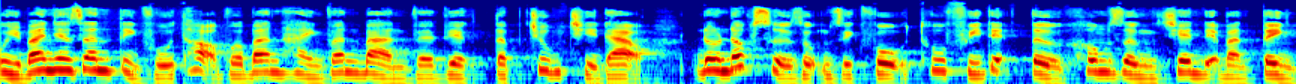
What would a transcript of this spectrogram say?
Ủy ban nhân dân tỉnh Phú Thọ vừa ban hành văn bản về việc tập trung chỉ đạo đôn đốc sử dụng dịch vụ thu phí điện tử không dừng trên địa bàn tỉnh.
